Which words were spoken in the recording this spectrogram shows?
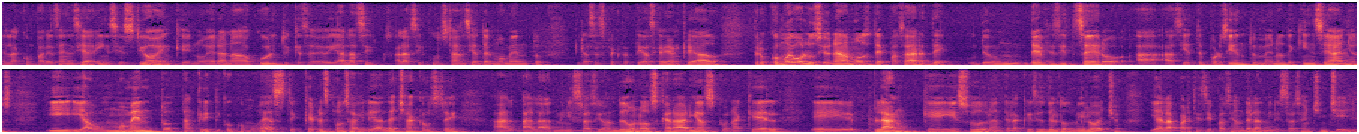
en la comparecencia insistió en que no era nada oculto y que se debía a las, a las circunstancias del momento y las expectativas que habían creado, pero cómo evolucionamos de pasar de, de un déficit cero a, a 7% en menos de 15 años y, a un momento tan crítico como este. ¿Qué responsabilidad le achaca usted a, a la administración de don Oscar Arias con aquel eh, plan que hizo durante la crisis del 2008 y a la participación de la administración Chinchilla?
